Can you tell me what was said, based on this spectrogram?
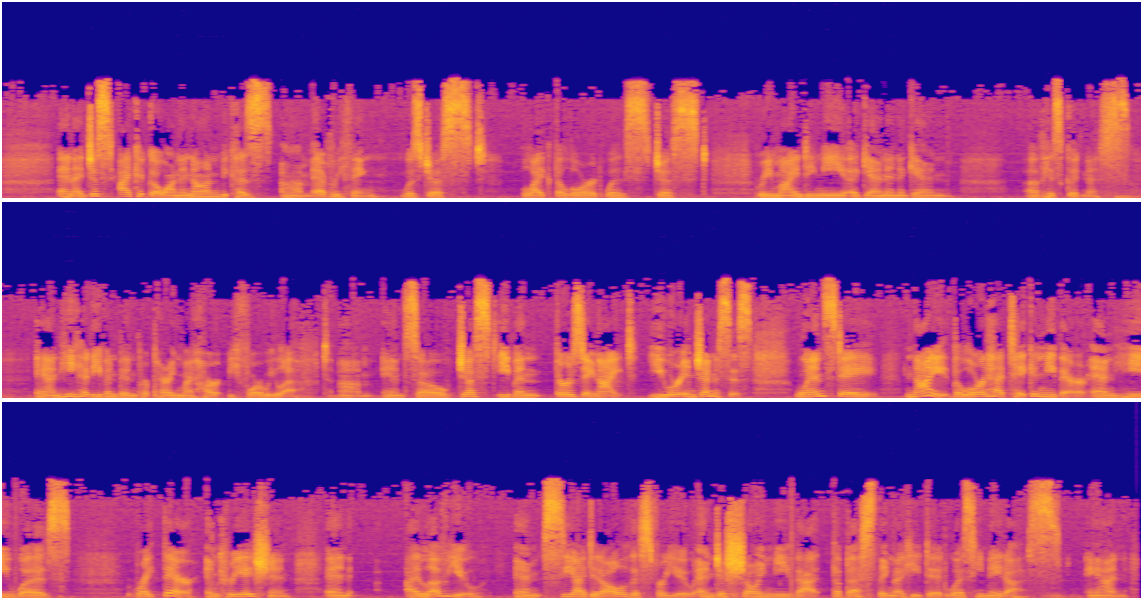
and I just I could go on and on because um, everything was just like the Lord was just reminding me again and again of His goodness. And He had even been preparing my heart before we left. Um, and so, just even Thursday night, you were in Genesis. Wednesday night, the Lord had taken me there, and He was right there in creation. And I love you. And see, I did all of this for you. And just showing me that the best thing that he did was he made us. And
